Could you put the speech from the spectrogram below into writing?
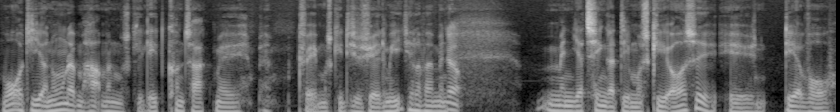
Hvor de, og nogle af dem har man måske lidt kontakt med, kvæg måske de sociale medier eller hvad, men, Ja. men jeg tænker, det er måske også øh, der, hvor,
